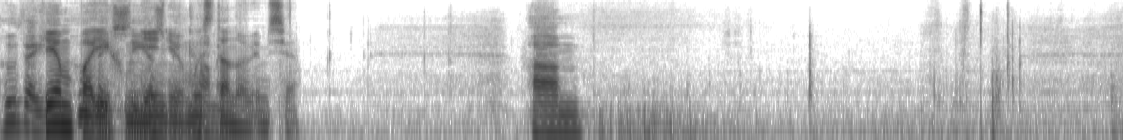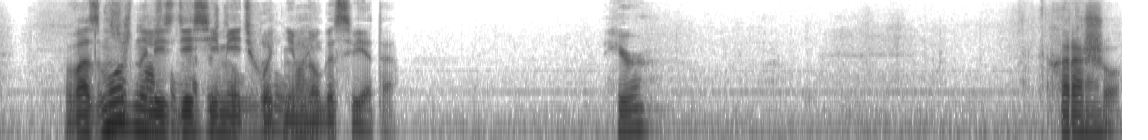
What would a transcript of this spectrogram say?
who they, Кем, по их мнению, мы становимся? Um, Возможно ли здесь иметь хоть немного света? Хорошо.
